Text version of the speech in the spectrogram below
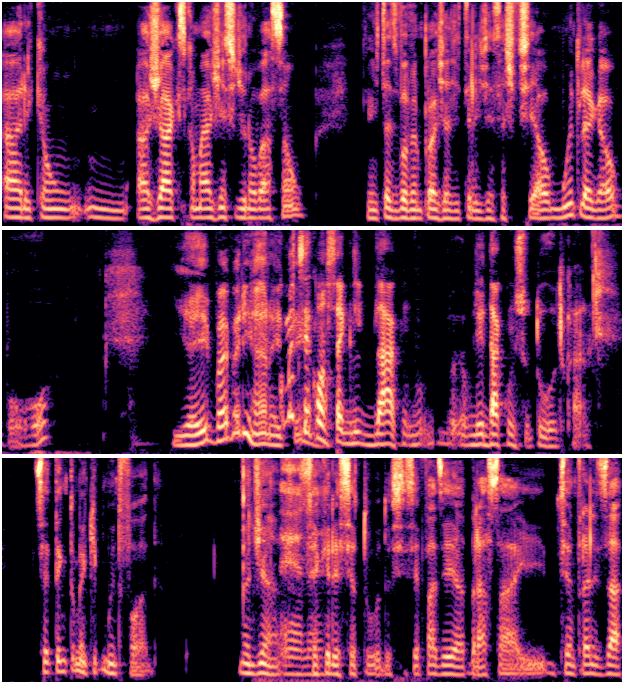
área, que é um, um Ajax, que é uma agência de inovação, a gente está desenvolvendo um projeto de inteligência artificial muito legal. Pô. E aí vai variando. Aí Como é que você consegue lidar com, lidar com isso tudo, cara? Você tem que ter uma equipe muito foda. Não adianta É, você né? querer ser tudo, se você fazer, abraçar e centralizar.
